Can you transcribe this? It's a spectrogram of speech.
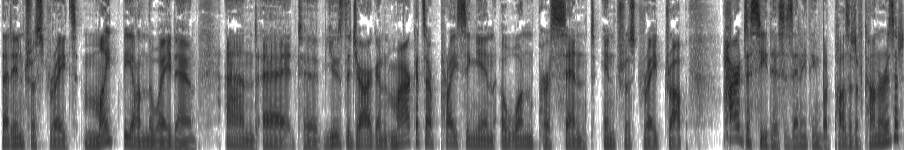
that interest rates might be on the way down, and uh, to use the jargon, markets are pricing in a one percent interest rate drop. Hard to see this as anything but positive, Conor, is it?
